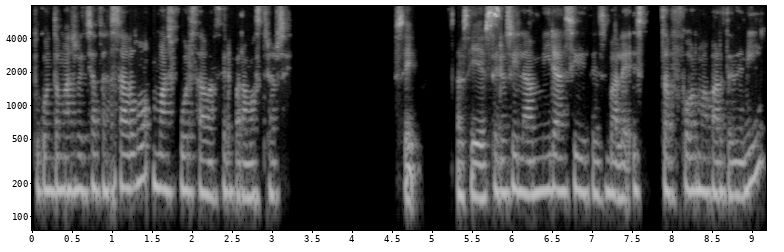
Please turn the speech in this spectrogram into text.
Tú cuanto más rechazas algo, más fuerza va a hacer para mostrarse. Sí, así es. Pero si la miras y dices, vale, esta forma parte de mí,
